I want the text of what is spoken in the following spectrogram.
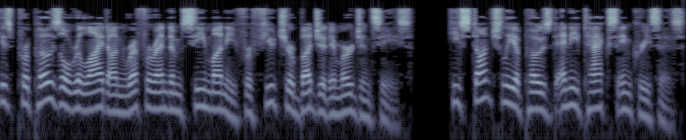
His proposal relied on referendum C money for future budget emergencies. He staunchly opposed any tax increases.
